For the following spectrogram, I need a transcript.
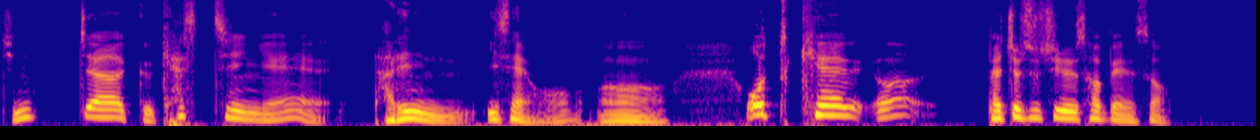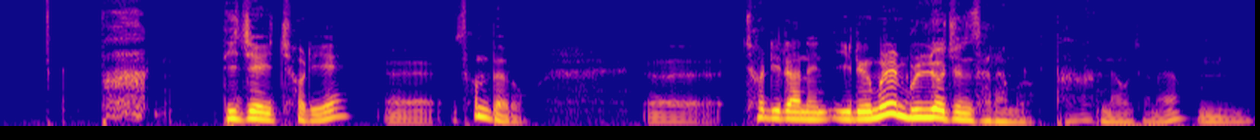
진짜 그 캐스팅의 달인이세요. 어. 어떻게 어 배철수 씨를 섭외해서 딱 DJ 철이의 에, 선배로 에, 철이라는 이름을 물려준 사람으로 딱 나오잖아요. 음.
